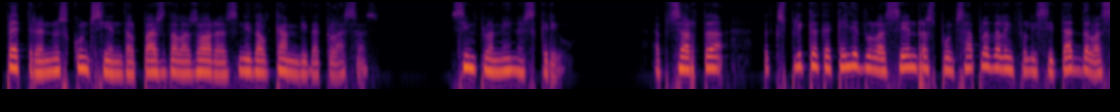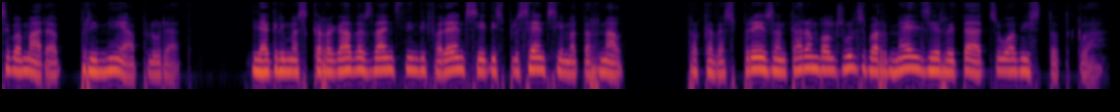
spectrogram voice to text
Petra no és conscient del pas de les hores ni del canvi de classes. Simplement escriu. Absorta, explica que aquell adolescent responsable de la infelicitat de la seva mare primer ha plorat. Llàgrimes carregades d'anys d'indiferència i displicència maternal, però que després, encara amb els ulls vermells i irritats, ho ha vist tot clar.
